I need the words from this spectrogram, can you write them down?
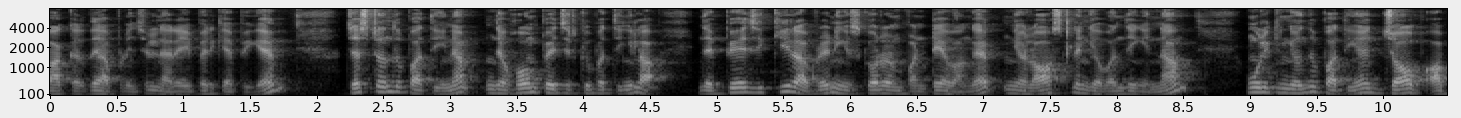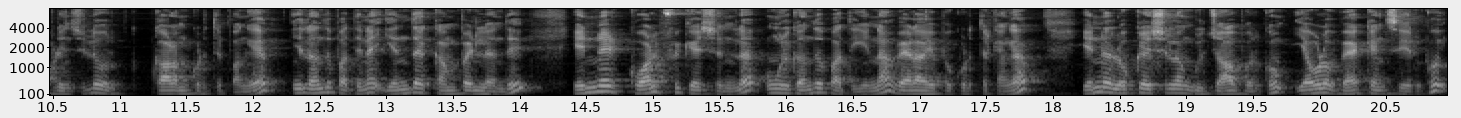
பார்க்குறது அப்படின்னு சொல்லி நிறைய பேர் கேட்பீங்க. ஜஸ்ட் வந்து பார்த்தீங்கன்னா இந்த ஹோம் பேஜ் இருக்குது பார்த்தீங்களா? இந்த பேஜ் கீழே அப்படியே நீங்கள் ஸ்கோர் ரன் பண்ணிட்டே வாங்க. நீங்கள் லாஸ்ட்டில் இங்கே வந்தீங்கன்னா உங்களுக்கு இங்கே வந்து பார்த்தீங்கன்னா ஜாப் அப்படின்னு சொல்லி ஒரு காலம் கொடுத்துருப்பாங்க. இதில் வந்து பார்த்தீங்கன்னா எந்த கம்பெனிலேருந்து என்ன குவாலிஃபிகேஷனில் உங்களுக்கு வந்து பார்த்தீங்கன்னா வேலைவாய்ப்பு கொடுத்துருக்காங்க. என்ன லொக்கேஷனில் உங்களுக்கு ஜாப் இருக்கும் எவ்வளோ வேக்கன்சி இருக்கும்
